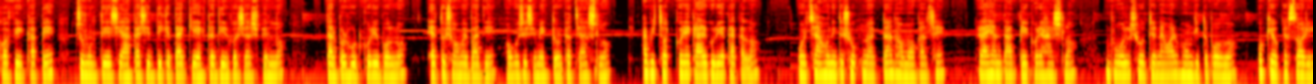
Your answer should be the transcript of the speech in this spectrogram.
কফির কাপে চুমুক দিয়ে সে আকাশের দিকে তাকিয়ে একটা দীর্ঘশ্বাস ফেলল। তারপর হুট করে বলল, এত সময় বাদে অবশেষে মেঘ তোর কাছে আসলো। আবি চট করে গায়ে ঘুরিয়ে তাকালো। ওর চাহনিতে শুকনো একটা ধমক আছে। রায়হান দাঁত বের করে হাসলো। ভুল শুধরে নেওয়ার ভঙ্গিতে বলল, ওকে ওকে সরি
